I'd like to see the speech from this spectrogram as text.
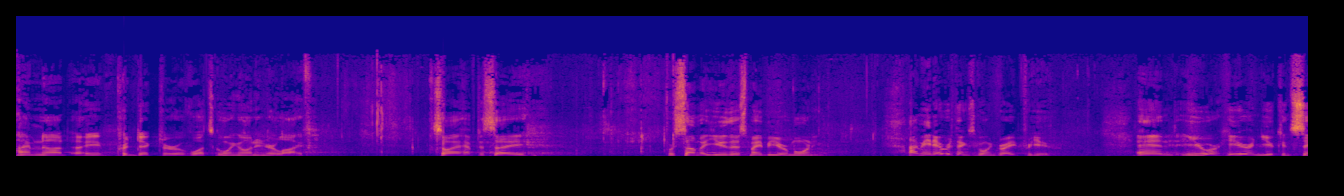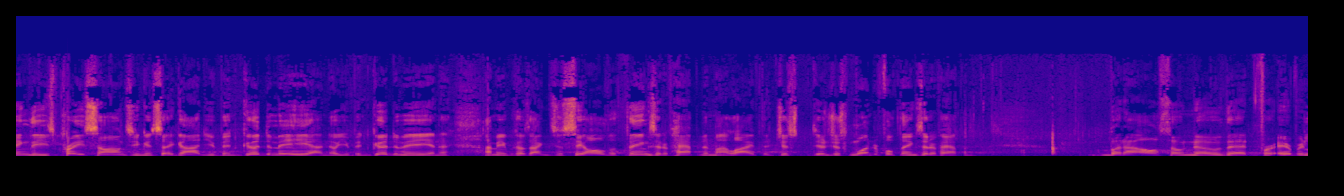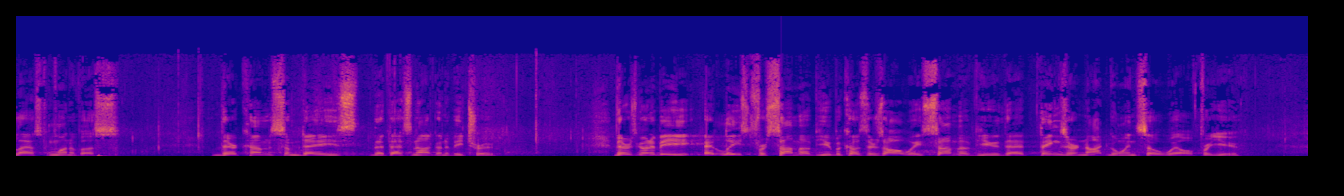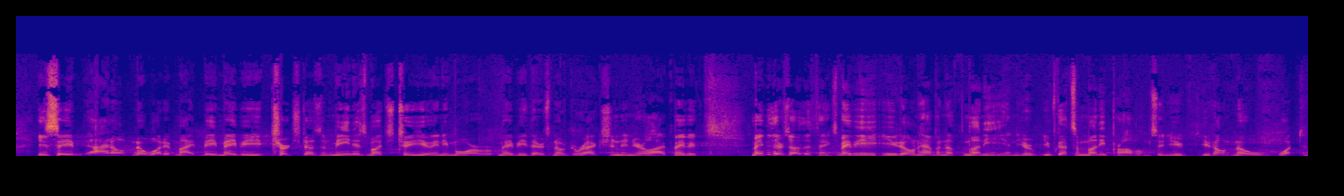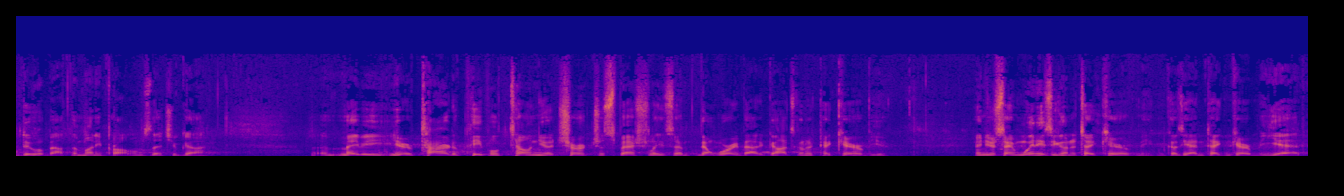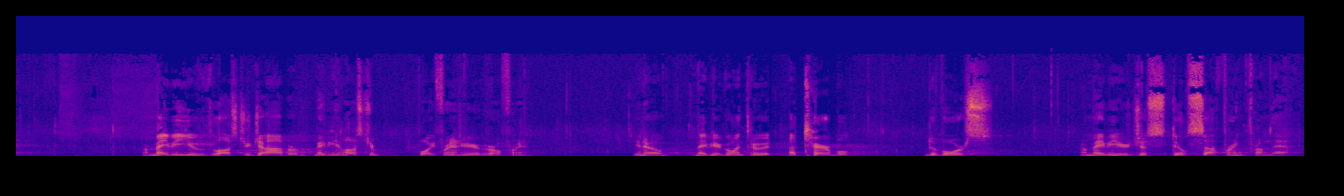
I'm not a predictor of what's going on in your life. So I have to say, for some of you, this may be your morning. I mean, everything's going great for you. And you are here and you can sing these praise songs. You can say, God, you've been good to me. I know you've been good to me. And uh, I mean, because I can just see all the things that have happened in my life. They're just, they're just wonderful things that have happened. But I also know that for every last one of us, there comes some days that that's not going to be true. There's going to be, at least for some of you, because there's always some of you that things are not going so well for you. You see, I don't know what it might be. Maybe church doesn't mean as much to you anymore. Maybe there's no direction in your life. Maybe, maybe there's other things. Maybe you don't have enough money and you have got some money problems and you, you don't know what to do about the money problems that you've got. Maybe you're tired of people telling you at church, especially, said, "Don't worry about it. God's going to take care of you." And you're saying, "When is He going to take care of me?" Because He hadn't taken care of me yet. Or maybe you've lost your job, or maybe you lost your boyfriend or your girlfriend. You know, maybe you're going through a, a terrible divorce, or maybe you're just still suffering from that.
